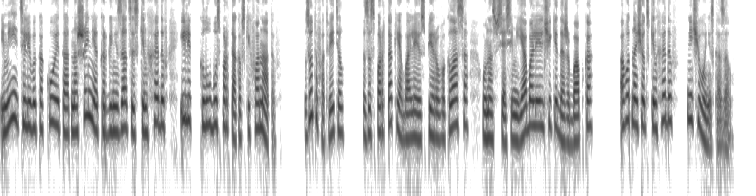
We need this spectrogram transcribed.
Имеете ли вы какое-то отношение к организации скинхедов или к клубу спартаковских фанатов? Зотов ответил «За «Спартак» я болею с первого класса, у нас вся семья болельщики, даже бабка». А вот насчет скинхедов ничего не сказал.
